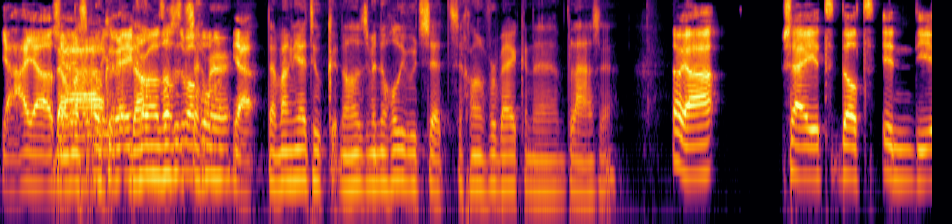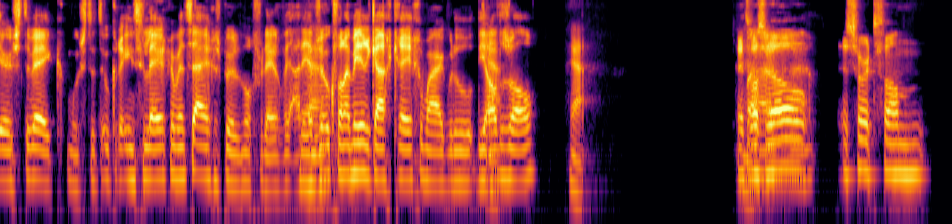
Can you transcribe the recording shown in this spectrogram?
Ja, ja. Dan was, leger dan was was het wel zeg maar, Ja, dan maakt niet uit hoe, dan hadden ze met een Hollywood set ze gewoon voorbij kunnen blazen. Nou ja, zei het dat in die eerste week moest het Oekraïnse leger met zijn eigen spullen nog verdedigen. Ja, die Ja. hebben ze ook van Amerika gekregen, maar ik bedoel, die Ja. hadden ze al. Ja, het Maar, was wel eh, een soort van,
